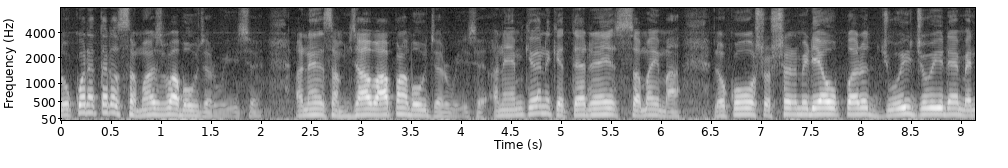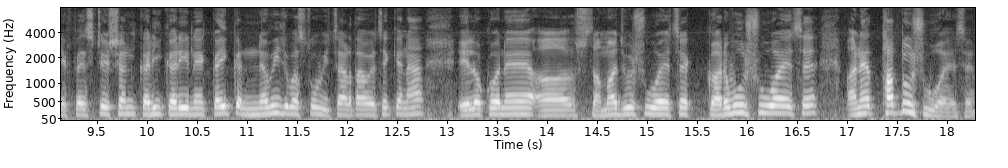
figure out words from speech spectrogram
લોકોને અત્યારે સમજવા બહુ જરૂરી છે અને સમજાવવા પણ બહુ જરૂરી છે. અને એમ કહેવાય ને કે અત્યારે સમયમાં લોકો સોશિયલ મીડિયા ઉપર જોઈ જોઈને મેનિફેસ્ટેશન કરી કરીને કંઈક નવી જ વસ્તુ વિચારતા હોય છે કે ના એ લોકોને સમજવું શું હોય છે કરવું શું હોય છે અને થતું શું હોય છે.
